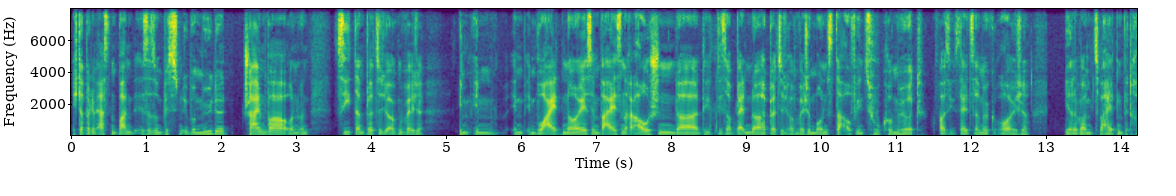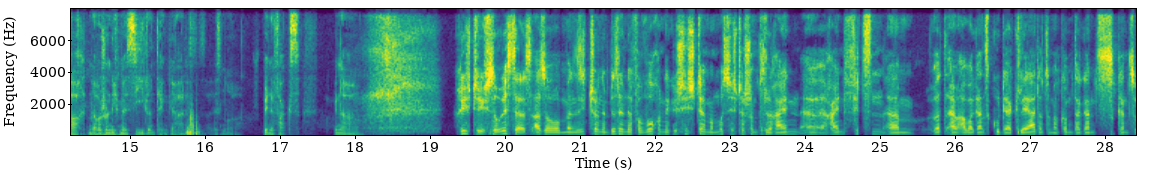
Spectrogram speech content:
Ich glaube, bei dem ersten Band ist er so ein bisschen übermüdet scheinbar und, und sieht dann plötzlich irgendwelche im, im, im, im White Noise, im weißen Rauschen da, die, dieser Bänder hat plötzlich irgendwelche Monster auf ihn zukommen, hört quasi seltsame Geräusche, die er dann beim zweiten Betrachten aber schon nicht mehr sieht und denkt, ja, das ist alles nur Spinnefax. Genau. Richtig, so ist das. Also man sieht schon ein bisschen eine verworrene Geschichte, man muss sich da schon ein bisschen rein, äh, reinfitzen, ähm, wird einem aber ganz gut erklärt, also man kommt da ganz, ganz,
